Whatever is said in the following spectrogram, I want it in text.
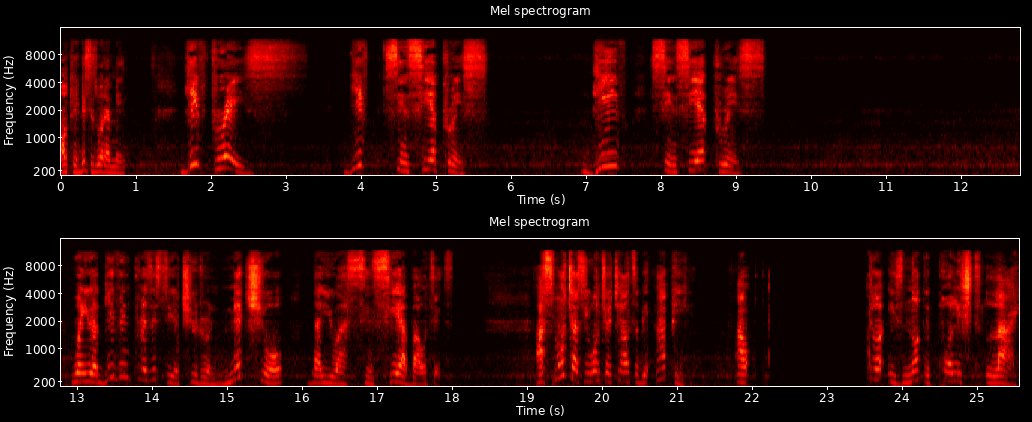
Okay, this is what I mean. Give praise. Give sincere praise give sincere praise. When you are giving praises to your children, make sure that you are sincere about it. As much as you want your child to be happy, our is not a polished lie.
